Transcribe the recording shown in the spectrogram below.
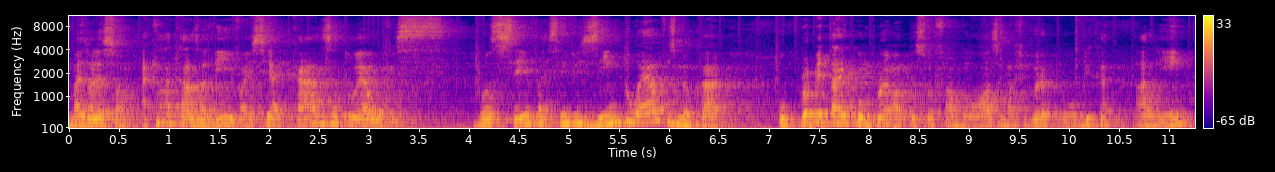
Mas olha só, aquela casa ali vai ser a casa do Elvis. Você vai ser vizinho do Elvis, meu cara. O proprietário comprou é uma pessoa famosa, uma figura pública ali,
